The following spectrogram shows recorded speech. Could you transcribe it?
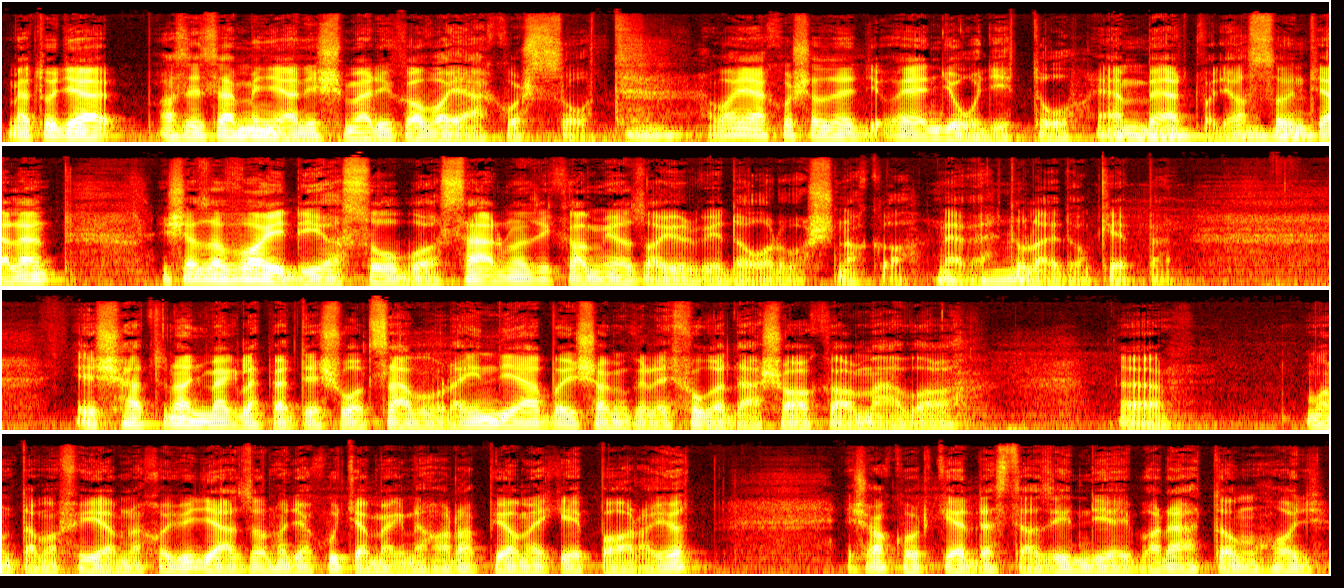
mert ugye azt hiszem mindjárt ismerjük a vajákos szót. A vajákos az egy olyan gyógyító embert vagy asszonyt jelent, és ez a vajdia szóból származik, ami az ajurvéda orvosnak a neve mm. tulajdonképpen. És hát nagy meglepetés volt számomra Indiában is, amikor egy fogadás alkalmával mondtam a fiamnak, hogy vigyázzon, hogy a kutya meg ne harapja, amelyik épp arra jött, és akkor kérdezte az indiai barátom, hogy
